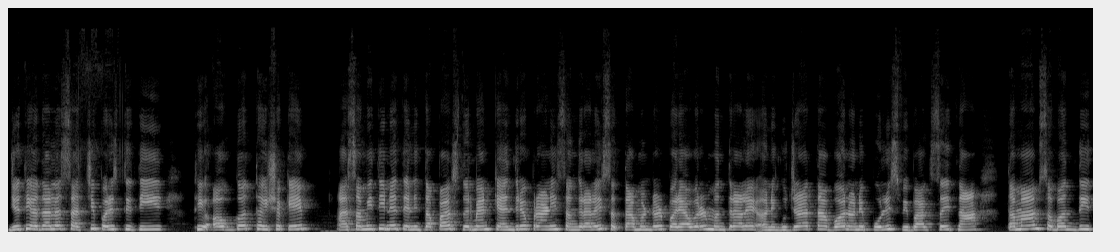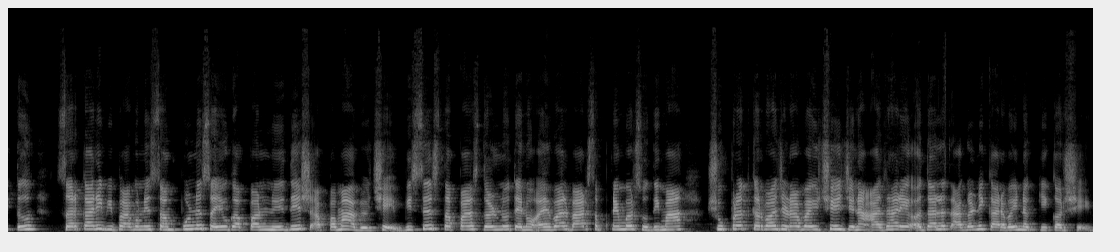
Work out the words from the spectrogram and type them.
જેથી અદાલત સાચી પરિસ્થિતિથી અવગત થઈ શકે. આ સમિતિને તેની તપાસ દરમિયાન કેન્દ્રીય પ્રાણી સંગ્રહાલય, સત્તામંડળ, પર્યાવરણ મંત્રાલય અને ગુજરાતના વન અને પોલીસ વિભાગ સહિતના તમામ સંબંધિત સરકારી વિભાગોને સંપૂર્ણ સહયોગ આપવાનો નિર્દેશ આપવામાં આવ્યો છે. વિશેષ તપાસ દળનો તેનો અહેવાલ બાર સપ્ટેમ્બર સુધીમાં સુપ્રત કરવા જણાવાયું છે, જેના આધારે અદાલત આગળની કાર્યવાહી નક્કી કરશે.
